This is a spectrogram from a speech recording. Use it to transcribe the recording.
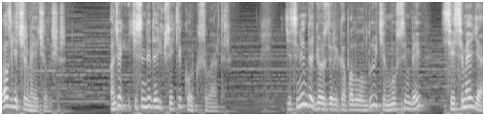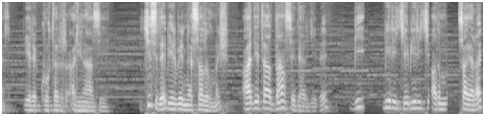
vazgeçirmeye çalışır. Ancak ikisinde de yükseklik korkusu vardır. İkisinin de gözleri kapalı olduğu için Muhsin Bey sesime gel diyerek kurtarır Ali Nazi'yi. İkisi de birbirine sarılmış, adeta dans eder gibi bir, bir iki, bir iki adım sayarak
